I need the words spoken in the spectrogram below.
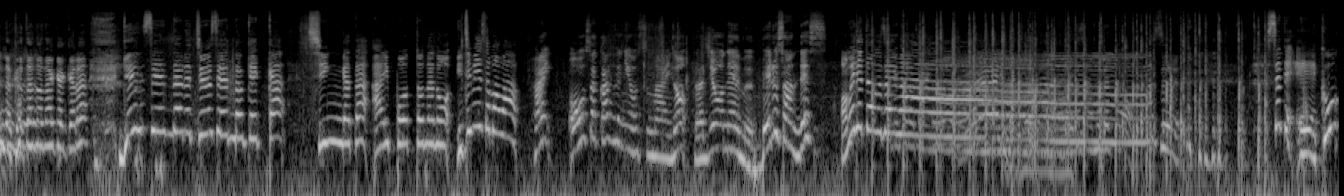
んだ方の中から、厳選なる抽選の結果、新型 iPod など1名様は、はい大阪府にお住まいのラジオネームベルさんですおめでとうございます。さて、えー、クオカー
